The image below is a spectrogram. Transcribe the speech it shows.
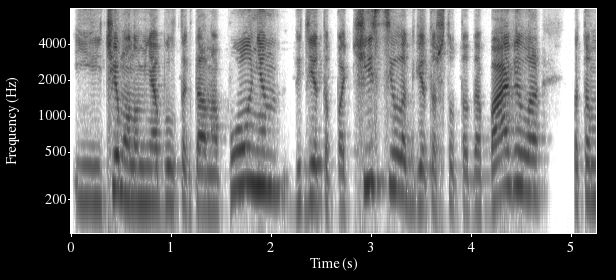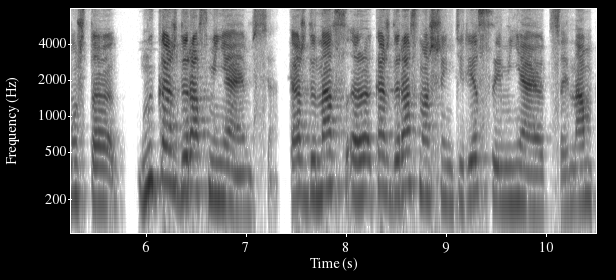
и чем он у меня был тогда наполнен, где-то подчистила, где-то что-то добавила – потому что мы каждый раз меняемся, каждый, нас, э, каждый раз наши интересы меняются, и нам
